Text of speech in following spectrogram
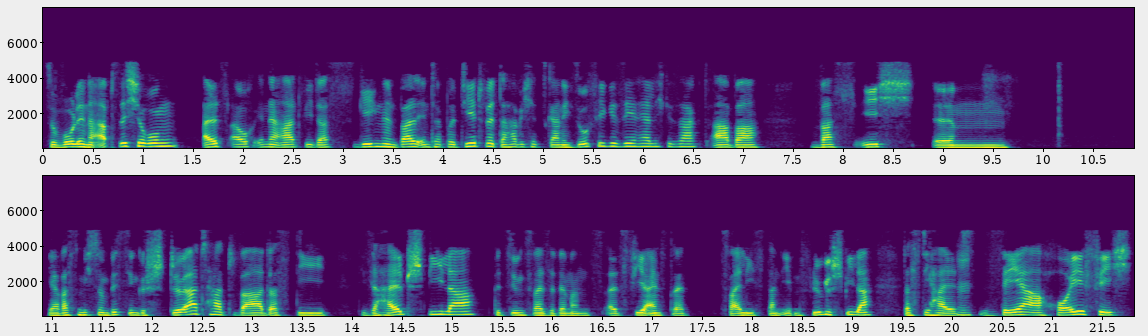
sowohl in der Absicherung als auch in der Art, wie das gegen den Ball interpretiert wird. Da habe ich jetzt gar nicht so viel gesehen, ehrlich gesagt. Aber was ich, ähm, ja, was mich so ein bisschen gestört hat, war, dass die diese Halbspieler, beziehungsweise wenn man es als 4-1-3-2 liest, dann eben Flügelspieler, dass die halt mhm. sehr häufig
